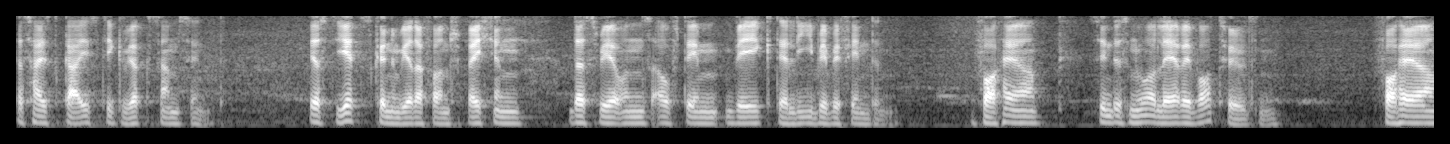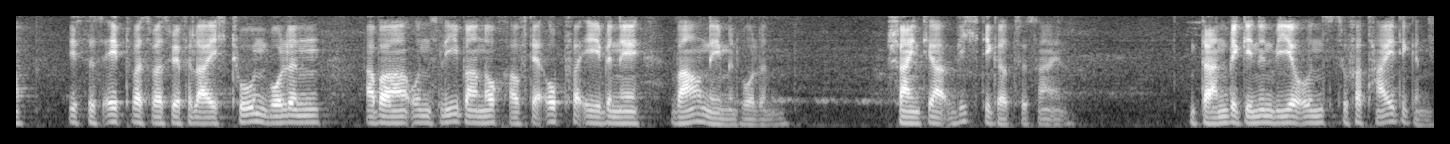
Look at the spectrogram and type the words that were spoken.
das heißt geistig wirksam sind. Erst jetzt können wir davon sprechen, dass wir uns auf dem Weg der Liebe befinden. Vorher sind es nur leere Worthülsen. Vorher ist es etwas, was wir vielleicht tun wollen, aber uns lieber noch auf der Opferebene wahrnehmen wollen. Scheint ja wichtiger zu sein. Und dann beginnen wir uns zu verteidigen.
